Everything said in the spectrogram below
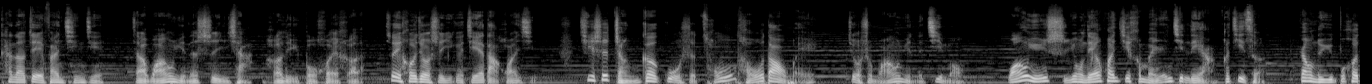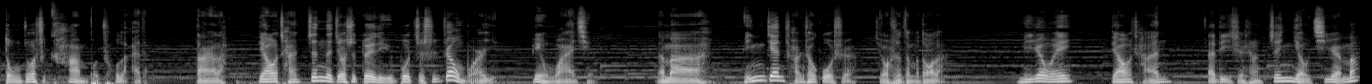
看到这番情景，在王允的示意下和吕布会合了。最后就是一个皆大欢喜。其实整个故事从头到尾就是王允的计谋。王允使用连环计和美人计两个计策，让吕布和董卓是看不出来的。当然了，貂蝉真的就是对吕布只是任务而已，并无爱情。那么民间传说故事就是这么多了。你认为貂蝉在历史上真有其人吗？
